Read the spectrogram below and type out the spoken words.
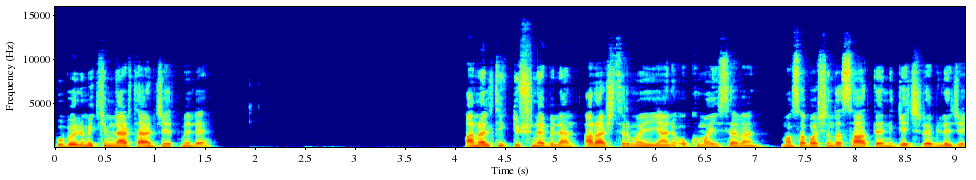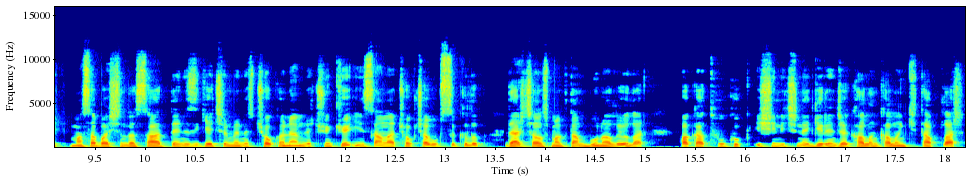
Bu bölümü kimler tercih etmeli? Analitik düşünebilen, araştırmayı yani okumayı seven, masa başında saatlerini geçirebilecek. Masa başında saatlerinizi geçirmeniz çok önemli. Çünkü insanlar çok çabuk sıkılıp ders çalışmaktan bunalıyorlar. Fakat hukuk işin içine girince kalın kalın kitaplar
